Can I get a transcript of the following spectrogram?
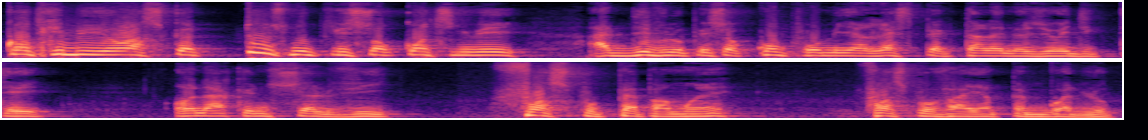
Contribuons à ce que tous nous puissions continuer à développer ce compromis en respectant les mesures édictées. On n'a qu'une seule vie. Force pour peuple en moins, force pour vaillant peuple Guadeloupe.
